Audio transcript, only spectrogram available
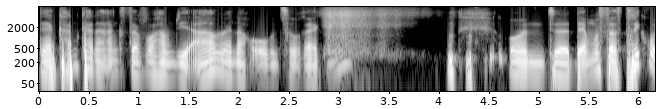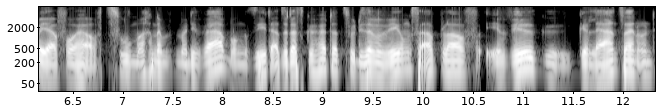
der kann keine Angst davor haben, die Arme nach oben zu recken. Und äh, der muss das Trikot ja vorher auch zumachen, damit man die Werbung sieht. Also das gehört dazu. Dieser Bewegungsablauf will gelernt sein und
